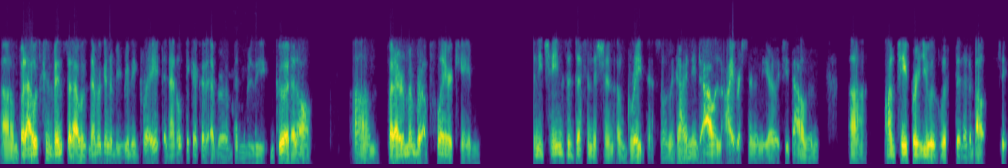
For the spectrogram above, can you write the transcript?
Um, but I was convinced that I was never going to be really great, and I don't think I could ever have been really good at all. Um, but I remember a player came and he changed the definition of greatness. So was a guy named Allen Iverson in the early 2000s. Uh, on paper, he was listed at about six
